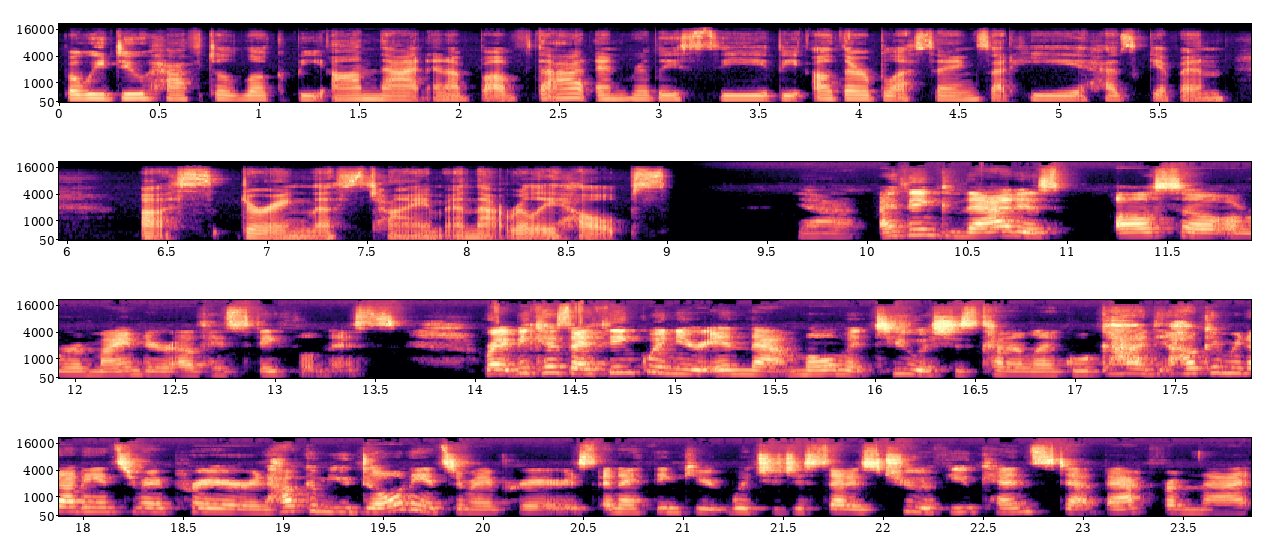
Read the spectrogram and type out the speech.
but we do have to look beyond that and above that and really see the other blessings that he has given us during this time and that really helps yeah i think that is also a reminder of his faithfulness, right? Because I think when you're in that moment too, it's just kind of like, well, God, how come you're not answering my prayer? And how come you don't answer my prayers? And I think you what you just said is true. If you can step back from that,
